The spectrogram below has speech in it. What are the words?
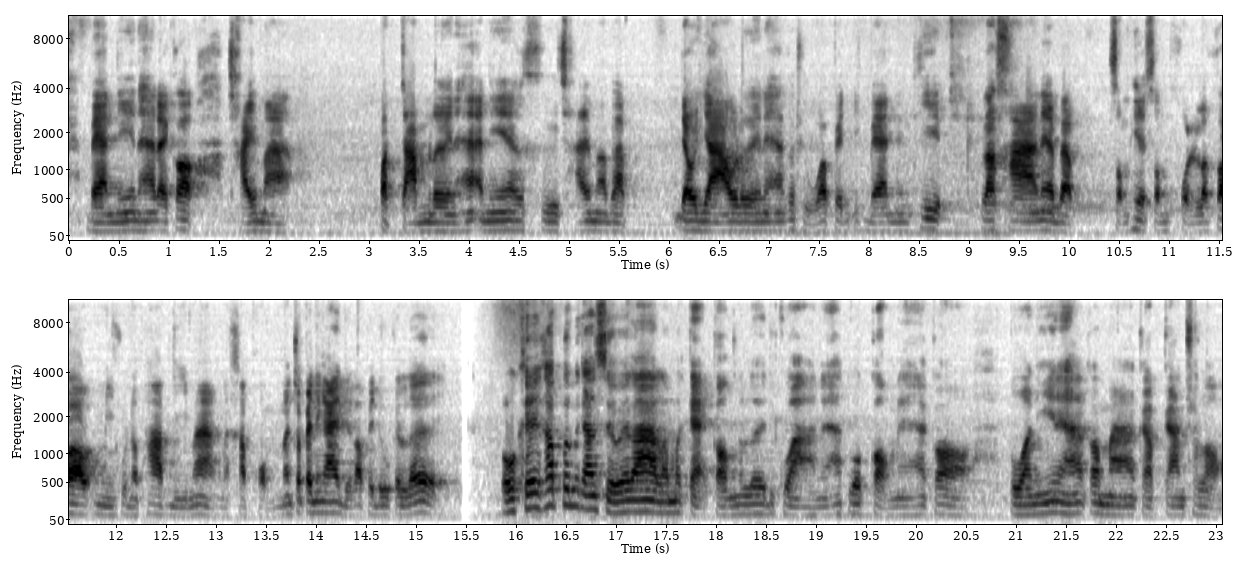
ๆ แบรนด์นี้นะฮะ ได้ก็ใช้มาประจำเลยนะฮะ อันนี้ก็คือใช้มาแบบ ยาวๆเลยนะฮะก็ถือว่าเป็นอีกแบรนด์หนึ่งที่ราคาเนี่ยแบบสมเหตุสมผลแล้วก็มีคุณภาพดีมากนะครับผมมันจะเป็นยังไงเดี๋ยวเราไปดูกันเลย โอเคครับเพื่อเป็นการเสียเวลาเรามาแกะกล่องกันเลยดีกว่านะฮะตัวกล่องนะฮะก็ตัวนี้นะฮะก็มากับการฉลอง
